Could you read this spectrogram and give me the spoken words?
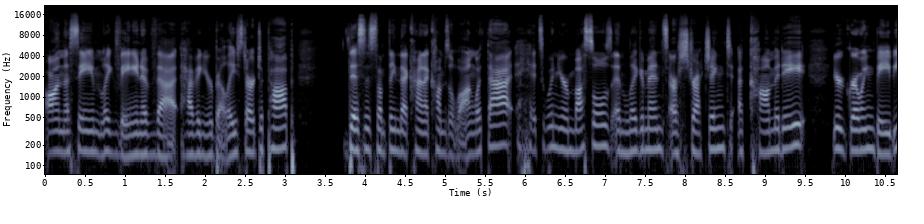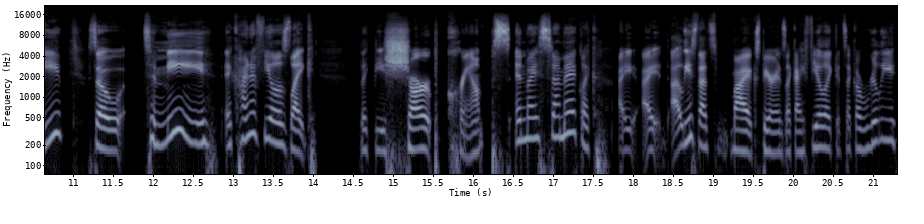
on the same like vein of that, having your belly start to pop. This is something that kind of comes along with that. It's when your muscles and ligaments are stretching to accommodate your growing baby. So, to me, it kind of feels like like these sharp cramps in my stomach. Like I I at least that's my experience. Like I feel like it's like a really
